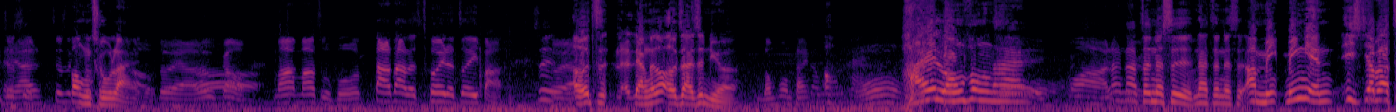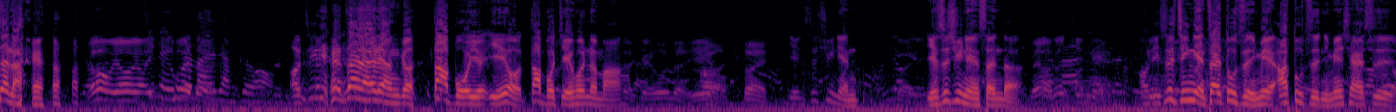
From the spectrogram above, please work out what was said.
就是就是蹦出来好对啊，刚好妈妈祖婆大大的推了这一把，是啊。儿子，两个都儿子还是女儿？龙凤胎。哦，还龙凤胎，哇，那那真的是，那真的是啊，明明年一要不要再来？有有有一定会来，两个哦。哦，今年再来两个，大伯也也有，大伯结婚了吗？对结婚的也有，对也是去年，对，也是去年生的。没有就是今年。哦，你是今年在肚子里面啊？肚子里面现在是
